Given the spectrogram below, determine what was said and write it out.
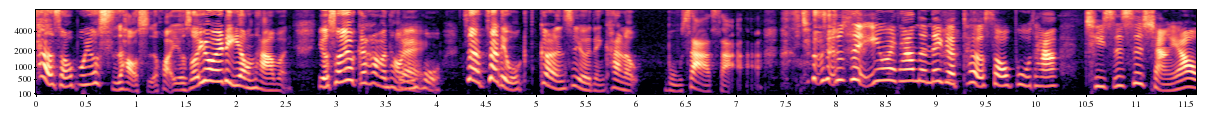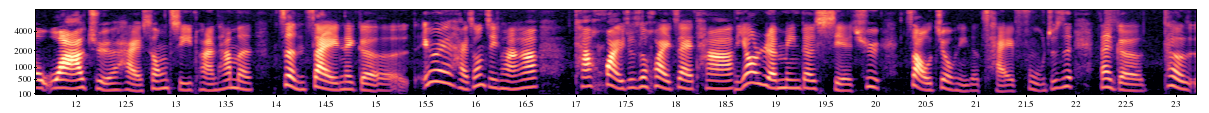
特搜部又时好时坏，有时候又会利用他们，有时候又跟他们同一伙。这这里我个人是有点看了。不飒飒，就是就是因为他的那个特搜部，他其实是想要挖掘海松集团，他们正在那个，因为海松集团他他坏就是坏在他，你要人民的血去造就你的财富，就是那个特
